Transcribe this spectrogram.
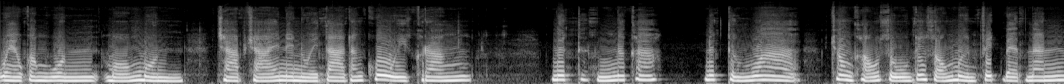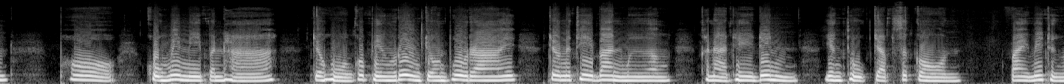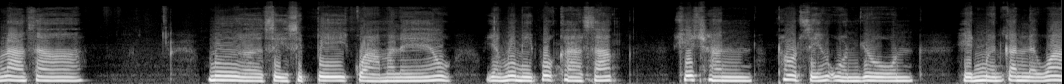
แววกังวล หมองมน ฉาบฉายในหน่วยตาทั้งคู่อีกครั้ง นึกถึงนะคะ นึกถึงว่าช่องเขาสูงตั้งสองหมื่นฟิตแบบนั้น พ่อคงไม่มีปัญหา จะห่วงก็เพียงเรื่องโจรผู้ร้าย เจ้าหน้าที่บ้านเมือง ขนาดเฮดินยังถูกจับซะก่อน ไปไม่ถึงลาซา เมื่อสี่สิบปีกว่ามาแล้ว ยังไม่มีพวกคาซัก คิชัน ทอดเสียงอ่อนโยน เห็นเหมือนกันแหละว่า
